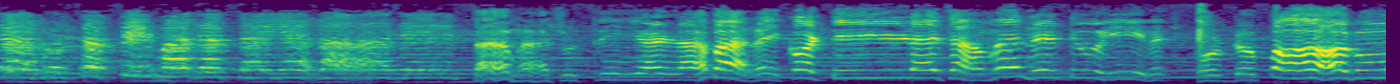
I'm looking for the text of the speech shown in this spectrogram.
தருள் தப்பி மதத்தையராதே தம சுற்றியழவரை கொட்டியிட சமனடுயிரை கொண்டு போகும்.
